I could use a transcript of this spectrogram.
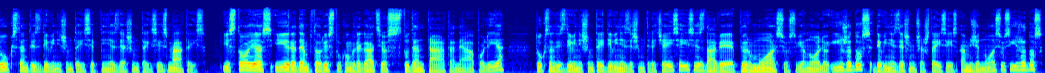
1970 metais. Įstojęs į redemptoristų kongregacijos studentatą Neapolyje, 1993-aisiais jis davė pirmuosius vienuolio įžadus, 96-aisiais amžinuosius įžadus,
